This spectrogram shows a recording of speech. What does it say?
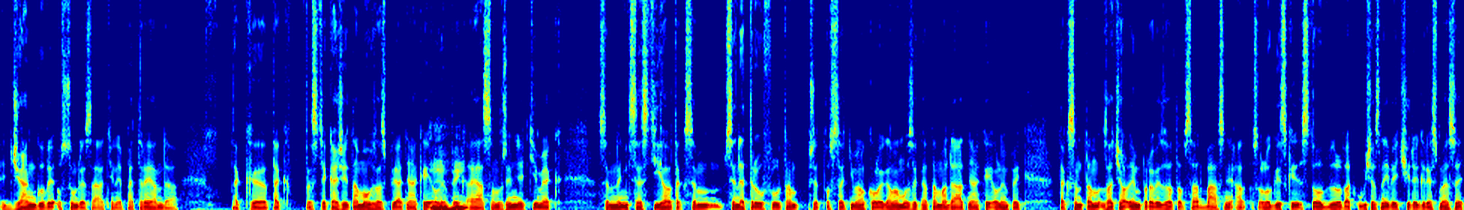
Djangovi 80. Petr Janda, tak, tak prostě každý tam mohl zaspívat nějaký mm-hmm. olympik a já samozřejmě tím, jak jsem nic nestíhal, tak jsem si netroufl tam před ostatníma kolegama muzikantama dát nějaký olympik, tak jsem tam začal improvizovat a psát básně a logicky z toho byl tak úžasný večírek, kde jsme si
